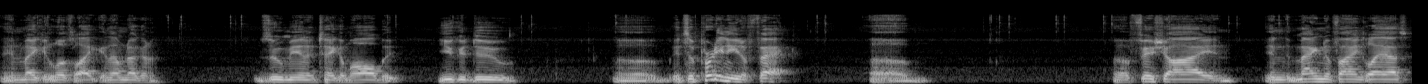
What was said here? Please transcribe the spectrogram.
and make it look like, and I'm not going to zoom in and take them all, but you could do, uh, it's a pretty neat effect. Um, uh, fish eye and in the magnifying glass.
